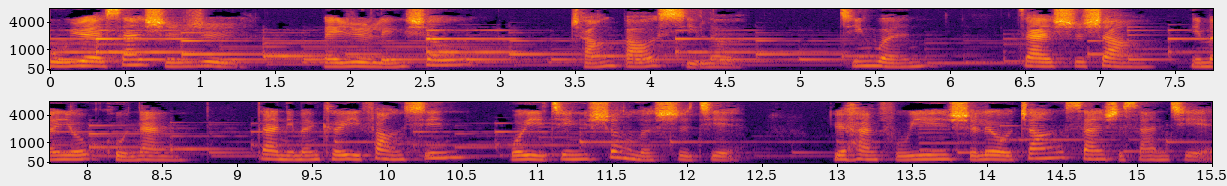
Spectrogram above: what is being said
五月三十日，每日灵修，常保喜乐。经文：在世上你们有苦难，但你们可以放心，我已经胜了世界。约翰福音十六章三十三节。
